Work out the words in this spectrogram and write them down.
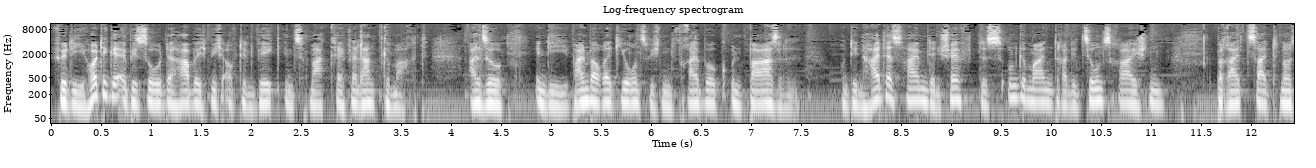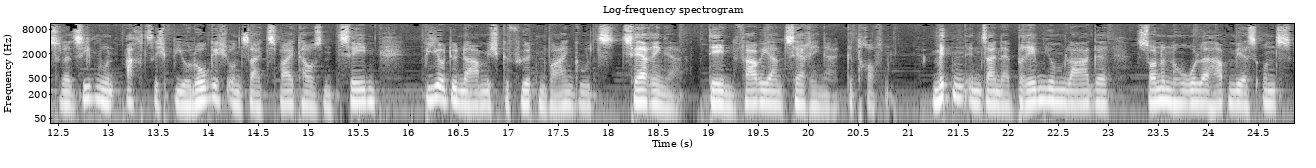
Für die heutige Episode habe ich mich auf den Weg ins Markgräfler Land gemacht, also in die Weinbauregion zwischen Freiburg und Basel und in Heidersheim den Chef des ungemein traditionsreichen, bereits seit 1987 biologisch und seit 2010 biodynamisch geführten Weinguts Zerringer, den Fabian Zerringer, getroffen. Mitten in seiner Premiumlage Sonnenhole haben wir es uns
